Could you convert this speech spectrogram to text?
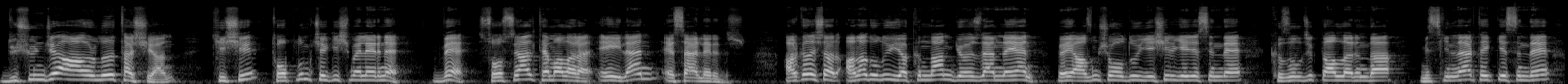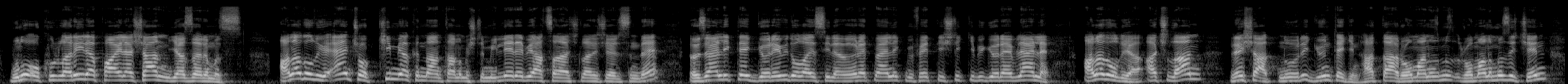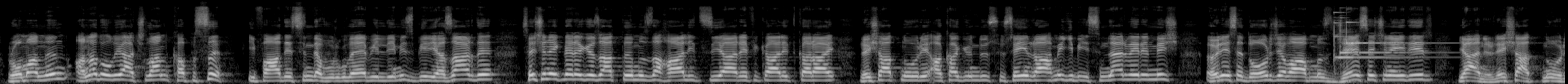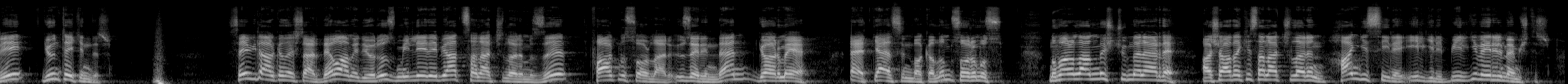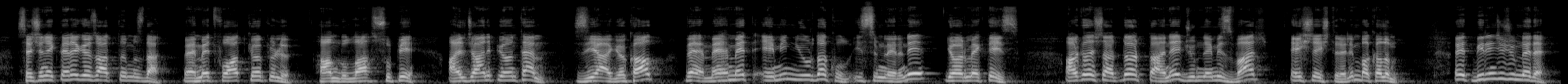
düşünce ağırlığı taşıyan, kişi toplum çekişmelerine ve sosyal temalara eğilen eserleridir. Arkadaşlar Anadolu'yu yakından gözlemleyen ve yazmış olduğu Yeşil Gecesi'nde, Kızılcık Dalları'nda, Miskinler Tekkesi'nde bunu okurlarıyla paylaşan yazarımız. Anadolu'yu en çok kim yakından tanımıştı milli edebiyat sanatçıları içerisinde? Özellikle görevi dolayısıyla öğretmenlik, müfettişlik gibi görevlerle Anadolu'ya açılan Reşat Nuri Güntekin. Hatta romanımız, romanımız için romanın Anadolu'ya açılan kapısı ifadesinde vurgulayabildiğimiz bir yazardı. Seçeneklere göz attığımızda Halit Ziya, Refik Halit Karay, Reşat Nuri, Aka Gündüz, Hüseyin Rahmi gibi isimler verilmiş. Öyleyse doğru cevabımız C seçeneğidir. Yani Reşat Nuri Güntekin'dir. Sevgili arkadaşlar devam ediyoruz. Milli Edebiyat sanatçılarımızı farklı sorular üzerinden görmeye. Evet gelsin bakalım sorumuz. Numaralanmış cümlelerde aşağıdaki sanatçıların hangisiyle ilgili bilgi verilmemiştir? Seçeneklere göz attığımızda Mehmet Fuat Köprülü, Hamdullah Supi, Alcanip Yöntem, Ziya Gökalp ve Mehmet Emin Yurdakul isimlerini görmekteyiz. Arkadaşlar dört tane cümlemiz var. Eşleştirelim bakalım. Evet birinci cümlede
